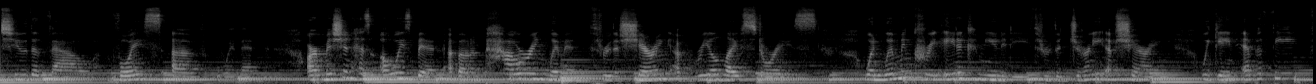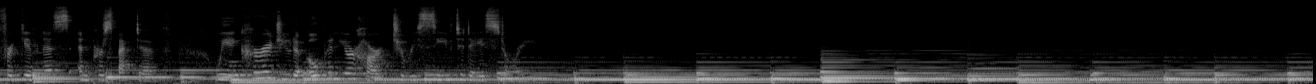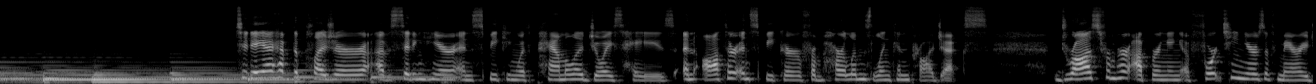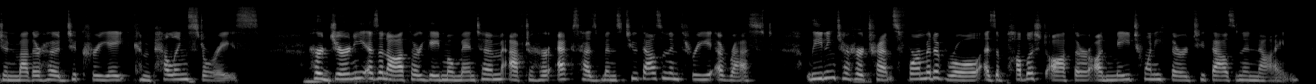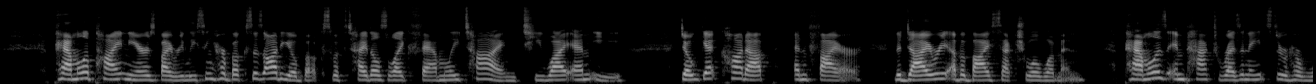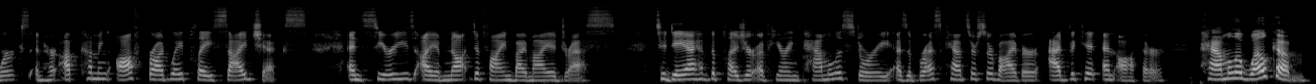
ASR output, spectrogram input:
To The Vow, Voice of Women. Our mission has always been about empowering women through the sharing of real life stories. When women create a community through the journey of sharing, we gain empathy, forgiveness, and perspective. We encourage you to open your heart to receive today's story. Have the pleasure of sitting here and speaking with Pamela Joyce Hayes, an author and speaker from Harlem's Lincoln Projects. Draws from her upbringing of 14 years of marriage and motherhood to create compelling stories. Her journey as an author gained momentum after her ex husband's 2003 arrest, leading to her transformative role as a published author on May 23, 2009. Pamela pioneers by releasing her books as audiobooks with titles like Family Time, TYME, Don't Get Caught Up, and Fire, The Diary of a Bisexual Woman. Pamela's impact resonates through her works and her upcoming off Broadway play Side Chicks and series I Am Not Defined by My Address. Today, I have the pleasure of hearing Pamela's story as a breast cancer survivor, advocate, and author. Pamela, welcome.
